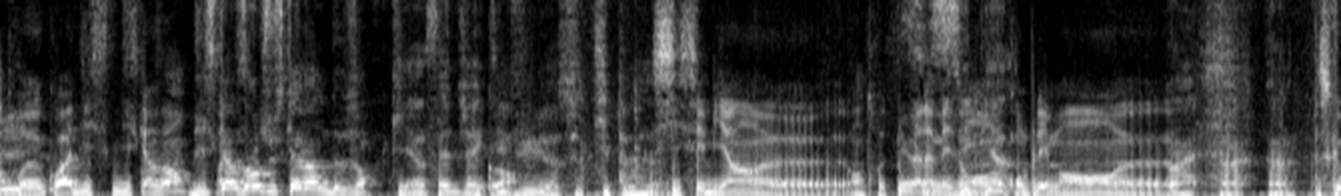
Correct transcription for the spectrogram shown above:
entre quoi 10-15 ans 10-15 ans jusqu'à 22 ans. Ok, hein, ça a déjà été vu, euh, ce type. euh, Si c'est bien euh, entretenu à la maison, bien- complément. euh, Ouais, ouais, ouais. Parce que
